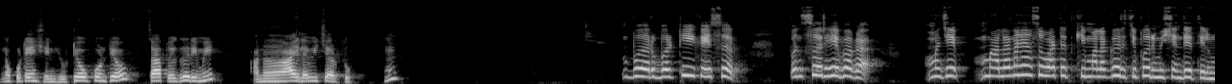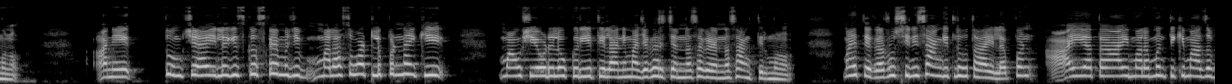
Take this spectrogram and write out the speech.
नको टेन्शन घेऊ. ठेव फोन ठेव. जातोय घरी मी. आणि आईला विचारतो बरं बरं ठीक आहे सर पण सर हे बघा म्हणजे मला नाही असं वाटत की मला घरचे परमिशन देतील म्हणून. आणि तुमची आई लगेच कसं काय म्हणजे मला असं वाटलं पण नाही की मावशी एवढे लवकर येतील आणि माझ्या घरच्यांना सगळ्यांना सांगतील म्हणून. माहिती आहे का ऋषीने सांगितलं होतं आईला पण आई आता आई मला म्हणते की माझं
